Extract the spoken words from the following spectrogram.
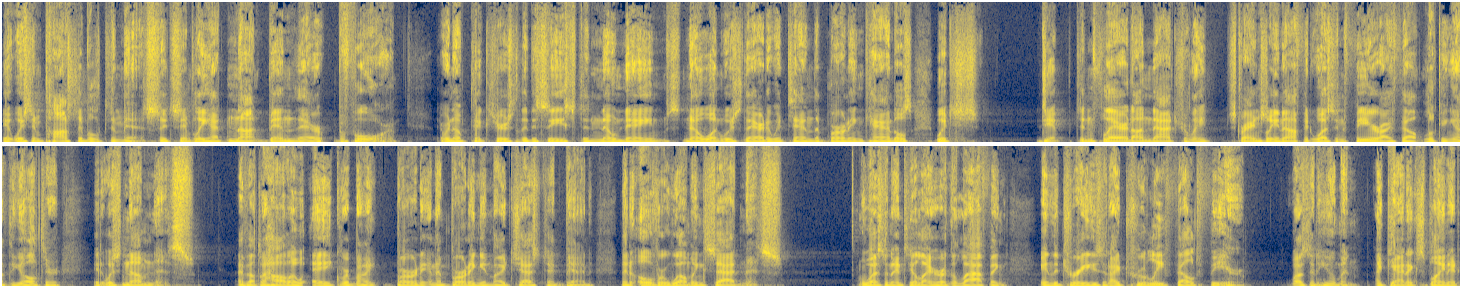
it was impossible to miss. It simply had not been there before. There were no pictures of the deceased and no names. No one was there to attend the burning candles, which dipped and flared unnaturally. Strangely enough, it wasn't fear I felt looking at the altar, it was numbness. I felt a hollow ache where my burn and a burning in my chest had been, then overwhelming sadness. It wasn't until I heard the laughing in the trees that I truly felt fear. It wasn't human. I can't explain it,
